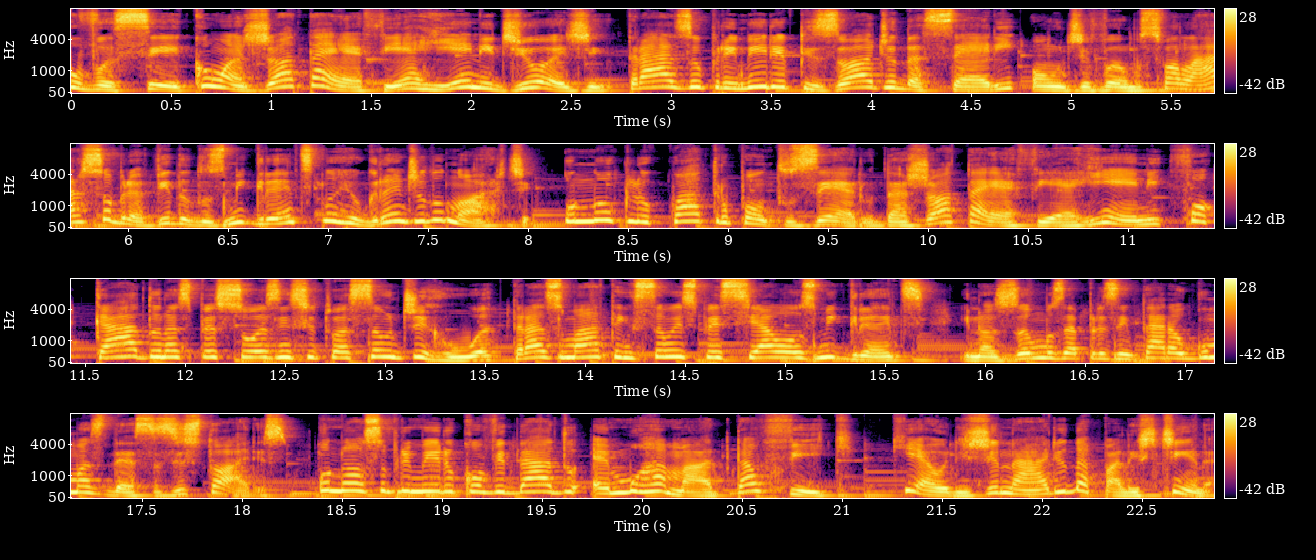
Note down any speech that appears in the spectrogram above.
O Você com a JFRN de hoje traz o primeiro episódio da série onde vamos falar sobre a vida dos migrantes no Rio Grande do Norte. O núcleo 4.0 da JFRN, focado nas pessoas em situação de rua, traz uma atenção especial aos migrantes e nós vamos apresentar algumas dessas histórias. O nosso primeiro convidado é Muhammad Taufik, que é originário da Palestina.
